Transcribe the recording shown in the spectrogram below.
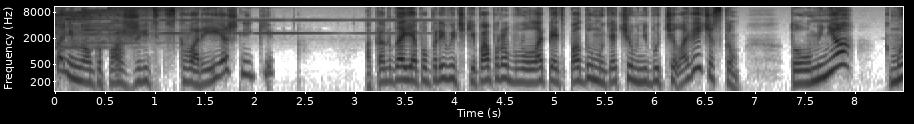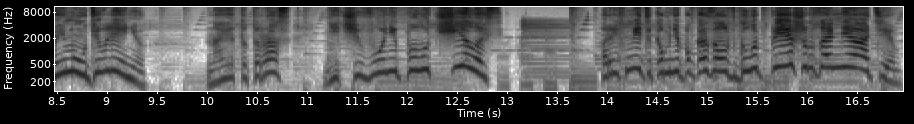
то немного пожить в скворечнике. А когда я по привычке попробовал опять подумать о чем-нибудь человеческом, то у меня, к моему удивлению, на этот раз ничего не получилось. Арифметика мне показалась глупейшим занятием.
